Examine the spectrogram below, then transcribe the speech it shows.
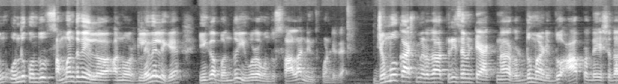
ಒಂದು, ಒಂದಕ್ಕೊಂದು ಸಂಬಂಧವೇ ಇಲ್ಲ ಅನ್ನೋ ಲೆವೆಲ್ಗೆ ಈಗ ಬಂದು ಇವರ ಒಂದು ಸಾಲ ನಿಂತ್ಕೊಂಡಿದೆ. ಜಮ್ಮು ಕಾಶ್ಮೀರದ ತ್ರೀ ಸೆವೆಂಟಿ ಆ್ಯಕ್ಟ್ನ ರದ್ದು ಮಾಡಿದ್ದು ಆ ಪ್ರದೇಶದ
